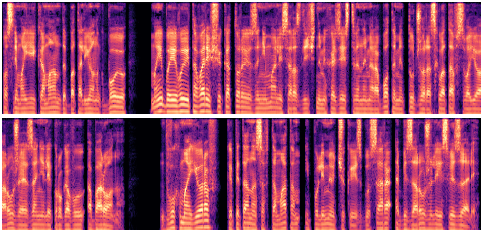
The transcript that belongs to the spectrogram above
После моей команды «Батальон к бою» Мои боевые товарищи, которые занимались различными хозяйственными работами, тут же расхватав свое оружие, заняли круговую оборону. Двух майоров, капитана с автоматом и пулеметчика из гусара обезоружили и связали.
